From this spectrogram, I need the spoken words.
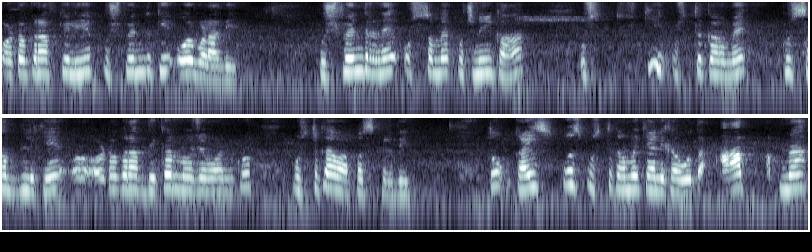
ऑटोग्राफ के लिए पुष्पेंद्र की ओर बढ़ा दी। पुष्पेंद्र ने उस समय कुछ नहीं कहा। उसकी पुस्तका में कुछ शब्द लिखे और ऑटोग्राफ देकर नौजवान को पुस्तका वापस कर दी। तो गाइस उस पुस्तका में क्या लिखा हुआ था? आप अपना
